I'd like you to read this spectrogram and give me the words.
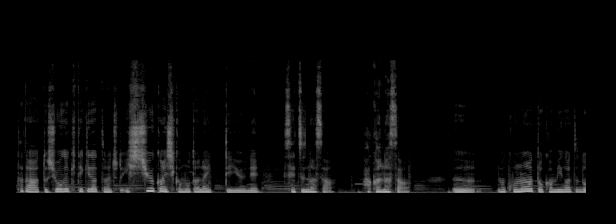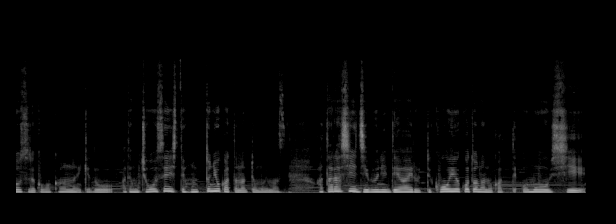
ただあと衝撃的だったのはちょっと1週間しか持たないっていうね切なさ儚さ。うん。まこのあと髪型どうするか分かんないけどあでも挑戦して本当に良かったなって思います。新しい自分に出会えるってこういうことなのかって思うし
